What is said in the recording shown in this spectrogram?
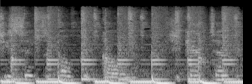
She sips the Coca-Cola. She can't tell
